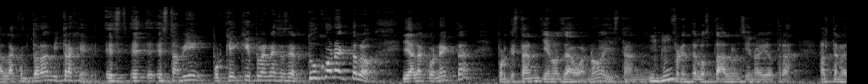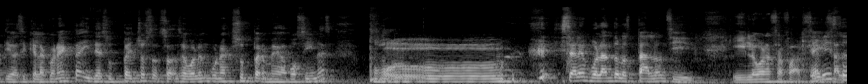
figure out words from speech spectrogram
a la computadora de mi traje. Es- es- está bien, ¿por qué? ¿Qué planes hacer? Tú conéctalo. Y ya la conecta porque están llenos de agua, ¿no? Y están frente a los talons y no hay otra alternativa. Así que la conecta y de su pecho se, se vuelven unas super mega bocinas. ¡Pum! Y salen volando los talons y, y logran zafarse. ¿Qué había estado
